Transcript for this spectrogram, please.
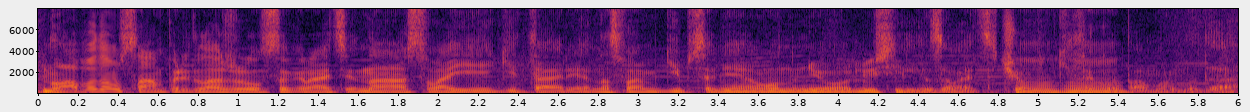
Ну, а потом сам предложил сыграть на своей гитаре, на своем Гибсоне. Он у него Люсиль называется. Что такой, по-моему, да.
